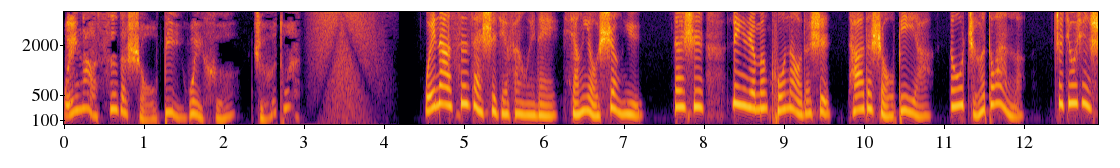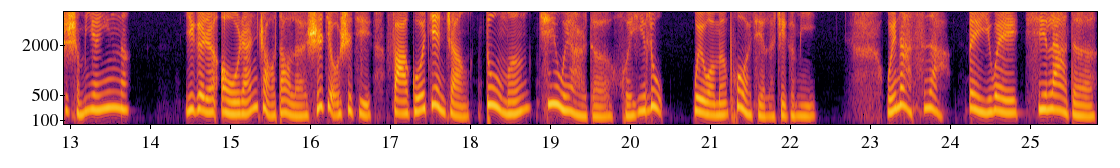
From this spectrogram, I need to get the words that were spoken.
维纳斯的手臂为何折断？维纳斯在世界范围内享有盛誉，但是令人们苦恼的是，他的手臂呀都折断了。这究竟是什么原因呢？一个人偶然找到了19世纪法国舰长杜蒙·居维尔的回忆录，为我们破解了这个谜。维纳斯啊，被一位希腊的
